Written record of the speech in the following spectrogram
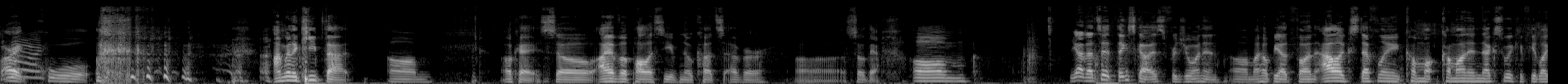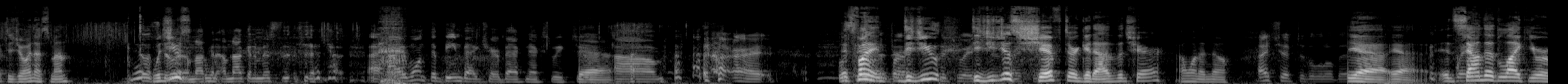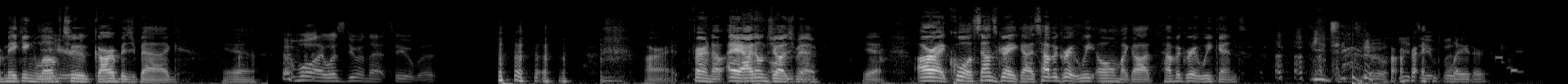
All right, Bye. cool. I'm gonna keep that. Um, okay, so I have a policy of no cuts ever. Uh, so there. Um, yeah, that's it. Thanks, guys, for joining. Um, I hope you had fun. Alex, definitely come on, come on in next week if you'd like to join us, man. Yeah, let's Would do you it. s- I'm not gonna I'm not gonna miss the. I, I want the beanbag chair back next week too. Yeah. Um, All right. We'll it's see funny. Did you did you just next week. shift or get out of the chair? I want to know. I shifted a little bit. Yeah, yeah. It sounded like you were making love to a garbage bag. Yeah. Well, I was doing that too, but All right. Fair enough. Hey, I don't I'll judge, man. back. Yeah. All right, cool. Sounds great, guys. Have a great week. Oh my god. Have a great weekend. you too. All you too. right, bud. later.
